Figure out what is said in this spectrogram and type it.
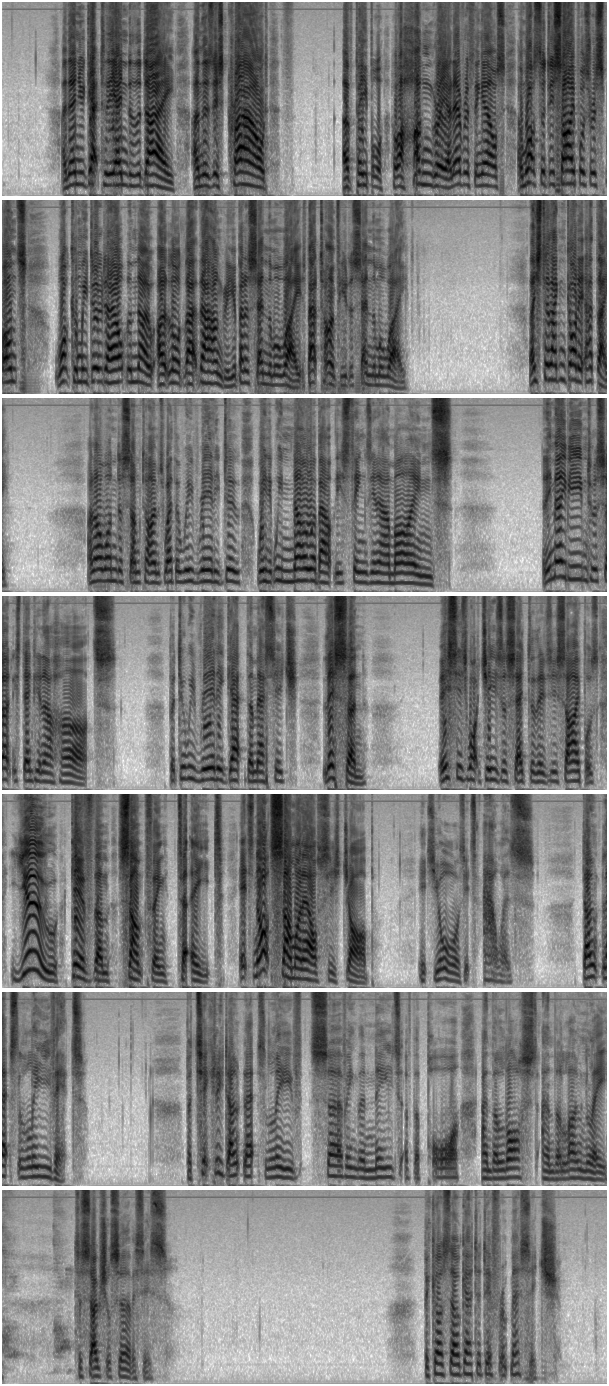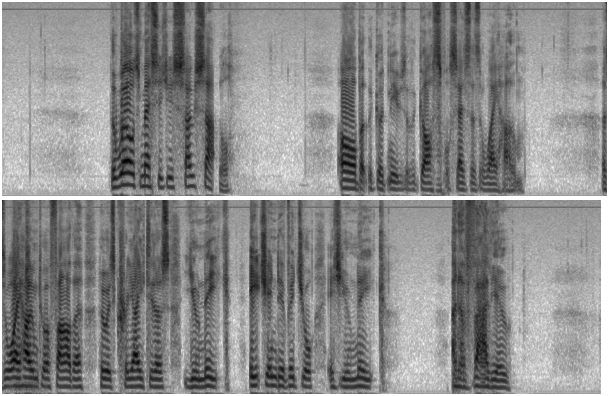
And then you get to the end of the day, and there's this crowd of people who are hungry and everything else. And what's the disciples' response? What can we do to help them? No, uh, Lord, they're, they're hungry. You better send them away. It's about time for you to send them away. They still hadn't got it, had they? And I wonder sometimes whether we really do. We, we know about these things in our minds. And it may be even to a certain extent in our hearts. But do we really get the message? Listen, this is what Jesus said to the disciples. You give them something to eat. It's not someone else's job. It's yours, it's ours. Don't let's leave it. Particularly, don't let's leave serving the needs of the poor and the lost and the lonely to social services. Because they'll get a different message. The world's message is so subtle. Oh, but the good news of the gospel says there's a way home. There's a way home to a Father who has created us unique. Each individual is unique and of value.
